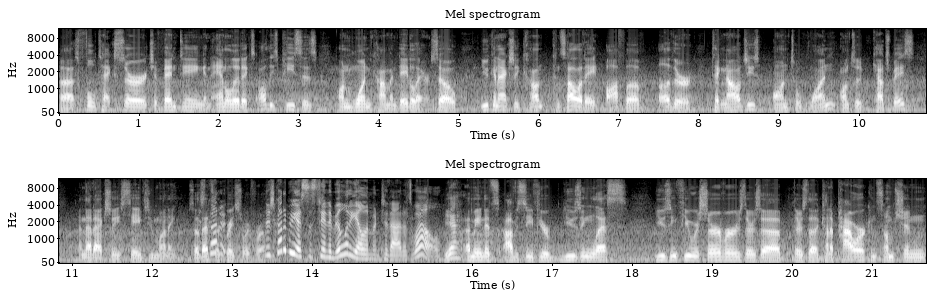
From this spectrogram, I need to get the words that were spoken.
uh, full text search, eventing, and analytics, all these pieces on one common data layer. So you can actually con consolidate off of other technologies onto one, onto Couchbase, and that actually saves you money. So There's that's gotta- a great story for us. There's got to be a sustainability element to that as well. Yeah, I mean, it's obviously if you're using less, using fewer servers, there's a there's the kind of power consumption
